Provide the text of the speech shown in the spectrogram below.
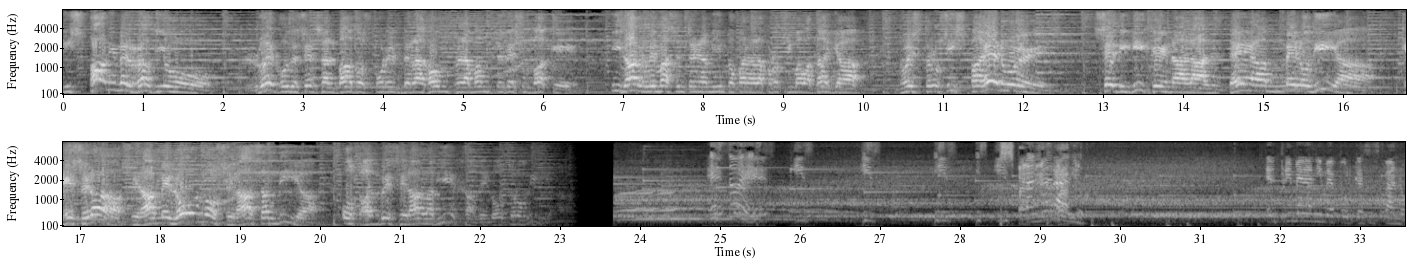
Hispánime Radio. Luego de ser salvados por el dragón flamante de Sudaque y darle más entrenamiento para la próxima batalla, nuestros hispahéroes se dirigen a la aldea Melodía. ¿Qué será? ¿Será melón o será sandía? O tal vez será la vieja del otro día. Anime podcast hispano.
